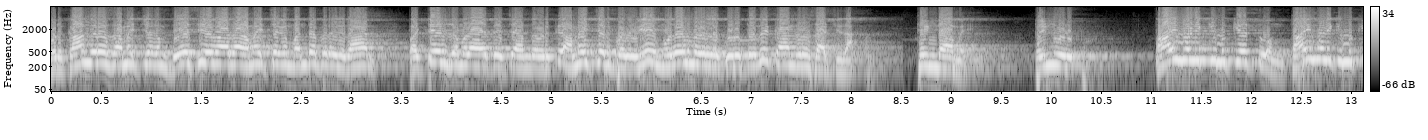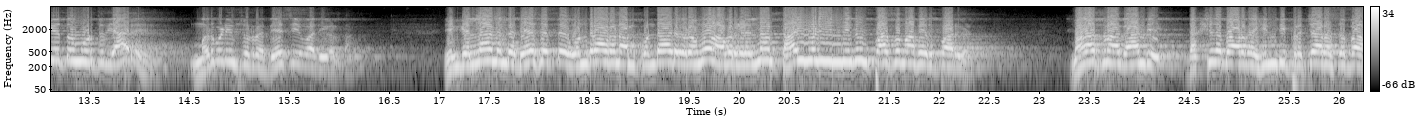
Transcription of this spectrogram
ஒரு காங்கிரஸ் அமைச்சகம் தேசியவாத அமைச்சகம் வந்த பிறகுதான் பட்டியல் சமுதாயத்தை சார்ந்தவருக்கு அமைச்சர் பதவியை முதல் முதலில் கொடுத்தது காங்கிரஸ் ஆட்சி தான். தீண்டாமை பெண் ஒழிப்பு. தாய்மொழிக்கு முக்கியத்துவம் தாய்மொழிக்கு முக்கியத்துவம் கொடுத்தது யாரு? மறுபடியும் சொல்ற தேசியவாதிகள் தான். எங்கெல்லாம் இந்த தேசத்தை ஒன்றாக நாம் கொண்டாடுகிறோமோ அவர்கள் எல்லாம் தாய்மொழியின் மீதும் பாசமாக இருப்பார்கள். மகாத்மா காந்தி தட்சிண பாரத ஹிந்தி பிரச்சார சபா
